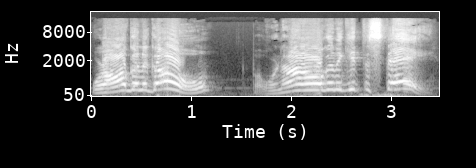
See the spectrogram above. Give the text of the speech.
we're all going to go, but we're not all going to get to stay.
